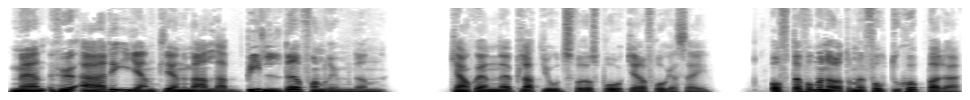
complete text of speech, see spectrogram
Men hur är det egentligen med alla bilder från rymden? Kanske en eh, plattjordsförespråkare frågar sig. Ofta får man höra att de är photoshoppade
